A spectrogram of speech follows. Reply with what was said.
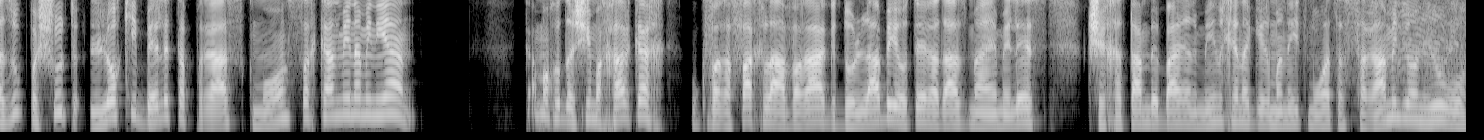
אז הוא פשוט לא קיבל את הפרס כמו שחקן מן המניין. כמה חודשים אחר כך הוא כבר הפך להעברה הגדולה ביותר עד אז מה-MLS, כשחתם בביירן מינכן הגרמנית תמורת 10 מיליון יורו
